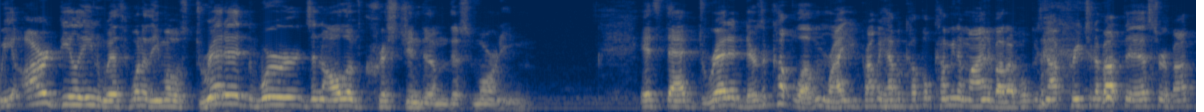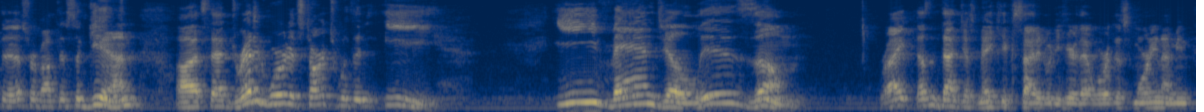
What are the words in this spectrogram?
we are dealing with one of the most dreaded words in all of Christendom this morning. It's that dreaded, there's a couple of them, right? You probably have a couple coming to mind about, I hope he's not preaching about this or about this or about this again. Uh, it's that dreaded word, it starts with an E. Evangelism. Right? Doesn't that just make you excited when you hear that word this morning? I mean,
